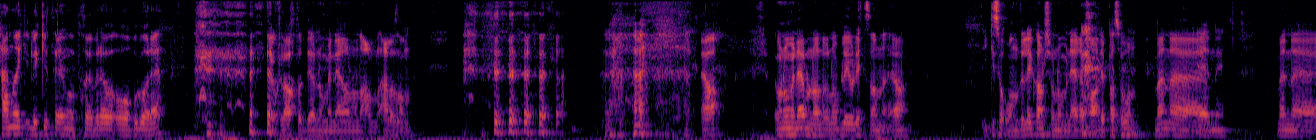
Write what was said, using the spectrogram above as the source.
Henrik, lykke til med å prøve deg å overgå det. Det er jo klart at det å nominere noen andre Eller sånn Ja. Å nominere noen andre nå blir jo litt sånn Ja. Ikke så åndelig kanskje å nominere en vanlig person, men uh, Enig. Men uh,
